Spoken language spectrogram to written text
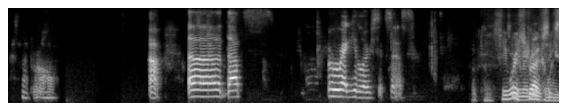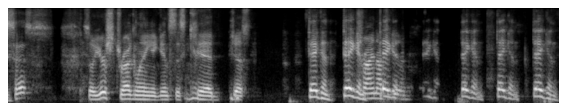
Where's my brawl? Oh, uh, that's a regular success. Okay, see, So we're you regular struggling. success so you're struggling against this kid just Digging, digging, try not digging, to get digging, digging, digging.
